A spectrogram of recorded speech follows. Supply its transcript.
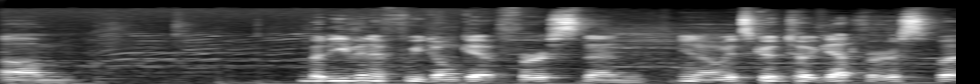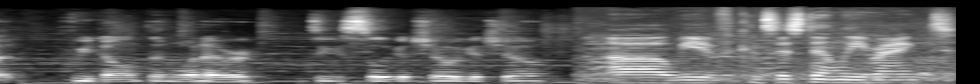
Um, but even if we don't get first, then you know it's good to get first. But if we don't, then whatever. It's still a good show, a good show. Uh, we've consistently ranked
